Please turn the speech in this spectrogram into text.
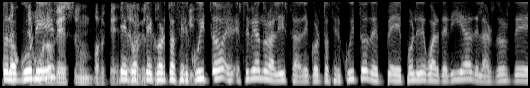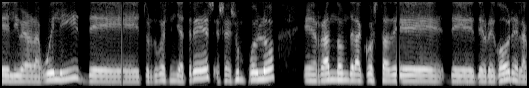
de los Goonies que es un porque, de, de es cortocircuito, estoy mirando una lista de cortocircuito, de eh, poli de guardería, de las dos de Liberar a Willy, de Tortugas Ninja 3, o sea, es un pueblo eh, random de la costa de, de, de Oregón, en la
